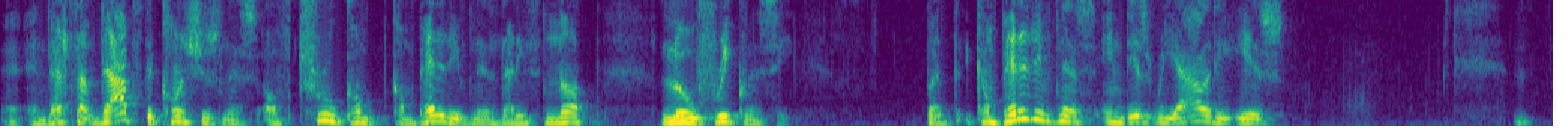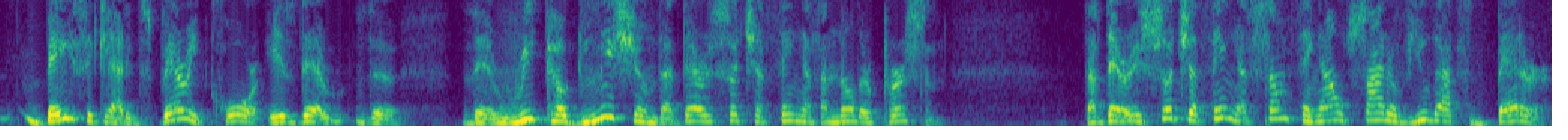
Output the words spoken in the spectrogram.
and, that's a, that's the consciousness of true com- competitiveness that is not low frequency but competitiveness in this reality is basically at its very core is the the the recognition that there is such a thing as another person that there is such a thing as something outside of you that's better.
